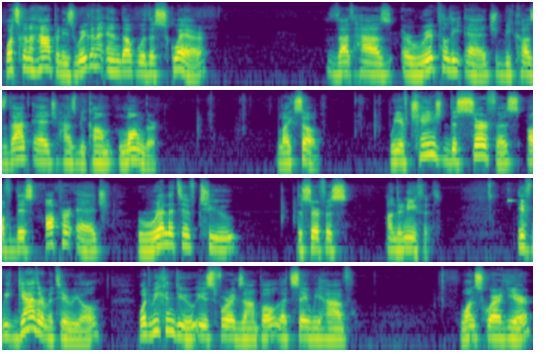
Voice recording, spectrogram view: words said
what's going to happen is we're going to end up with a square that has a ripply edge because that edge has become longer like so. We have changed the surface of this upper edge relative to the surface underneath it. If we gather material, what we can do is, for example, let's say we have one square here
